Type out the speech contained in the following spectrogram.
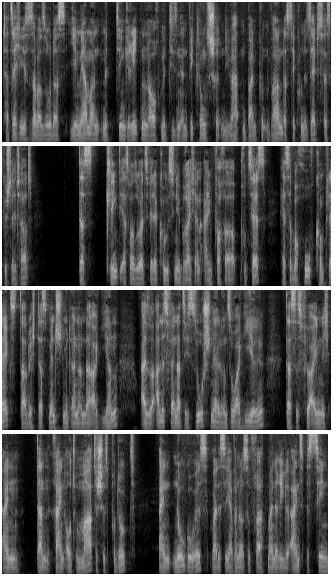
Tatsächlich ist es aber so, dass je mehr man mit den Geräten, auch mit diesen Entwicklungsschritten, die wir hatten beim Kunden waren, dass der Kunde selbst festgestellt hat, das klingt erstmal so, als wäre der Kommissionierbereich ein einfacher Prozess. Er ist aber hochkomplex, dadurch, dass Menschen miteinander agieren. Also alles verändert sich so schnell und so agil, dass es für eigentlich ein dann rein automatisches Produkt ein No-Go ist, weil es sich einfach nur so fragt, meine Regel 1 bis 10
